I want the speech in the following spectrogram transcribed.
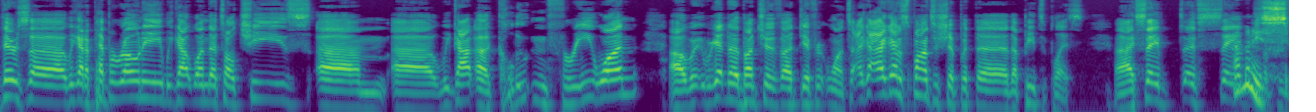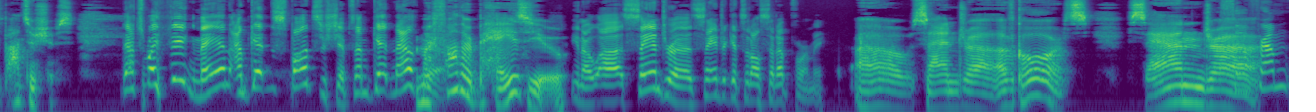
there's uh we got a pepperoni, we got one that's all cheese. Um uh we got a gluten-free one. Uh we- we're getting a bunch of uh, different ones. I got I got a sponsorship with the the pizza place. Uh, I saved I've saved How many sponsorships? That's my thing, man. I'm getting sponsorships. I'm getting out My there. father pays you. you know, uh Sandra Sandra gets it all set up for me. Oh, Sandra, of course. Sandra. so from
